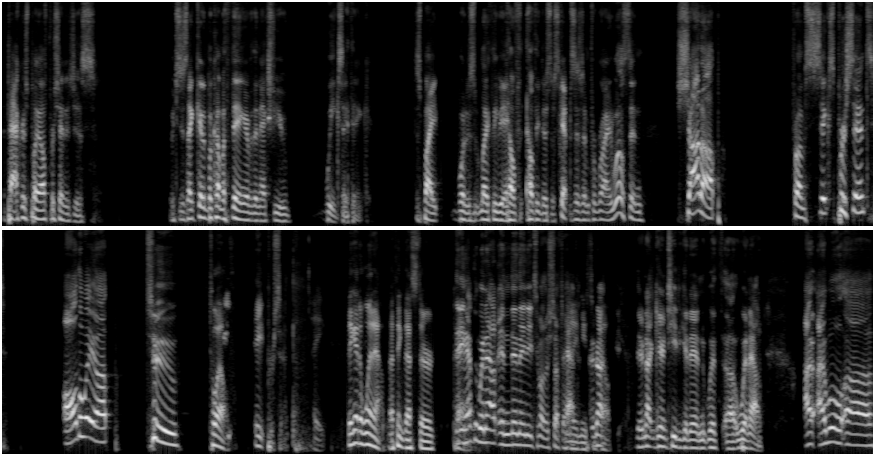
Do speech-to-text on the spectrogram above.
The Packers playoff percentages, which is like going to become a thing over the next few weeks, I think, despite what is likely to be a health, healthy dose of skepticism from Ryan Wilson, shot up from 6% all the way up to 12, 8%. 8. They got to win out. I think that's their. They have to win out, and then they need some other stuff to They happen. need They're some not, help. they're not guaranteed to get in with uh, win out. I, I will uh,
